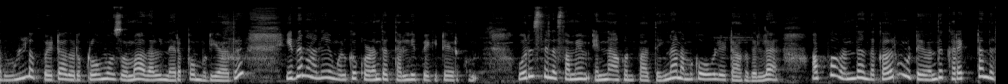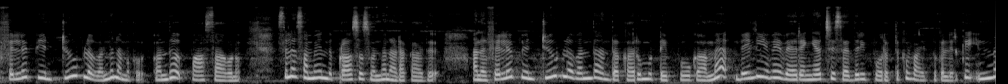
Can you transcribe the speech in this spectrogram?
அது உள்ளே போயிட்டு அதோட குரோமோசோமை அதால் நிரப்ப முடியாது. இதனாலே உங்களுக்கு குழந்தை தள்ளி போய்கிட்டே இருக்கும். ஒரு சில சமயம் என்ன ஆகும்னு பார்த்தீங்கன்னா நமக்கு ஓவலேட் ஆகுதுல்ல? அப்போ வந்து அந்த கருமுட்டை வந்து கரெக்டாக அந்த ஃபிலிப்பியன் டியூப்பில் வந்து நமக்கு வந்து பாஸ் ஆகணும். சில சமயம் இந்த ப்ராசஸ் வந்து நடக்காது. அந்த ஃபிலிப்பியன் டியூப்பில் வந்து அந்த கருமுட்டை போகாமல் வெளியவே வேற எங்கேயாச்சும் செதறி போகிறதுக்கு வாய்ப்புகள் இருக்குது இந்த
